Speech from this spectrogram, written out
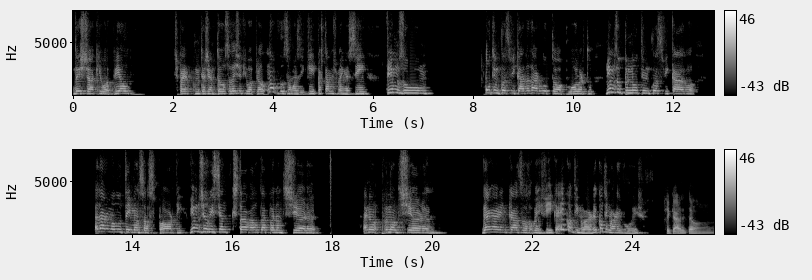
deixo já aqui o apelo, espero que muita gente ouça, deixo aqui o apelo, não reduzam as equipas, estamos bem assim. Vimos o último classificado a dar luta ao Porto, vimos o penúltimo classificado a dar uma luta imensa ao Sporting. Vimos o Vicente que estava a lutar para não descer, a não, para não descer, ganhar em casa ao Benfica. É continuar, é continuar a evoluir. Ricardo, então,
